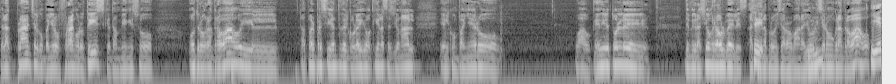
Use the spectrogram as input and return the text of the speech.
de la plancha, el compañero Frank Ortiz, que también hizo otro gran trabajo, y el actual presidente del colegio aquí en la sesional, el compañero, wow, que es director de, de migración Raúl Vélez, aquí Sí. en la provincia romana. Yo creo Ujú. que hicieron un gran trabajo Y es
